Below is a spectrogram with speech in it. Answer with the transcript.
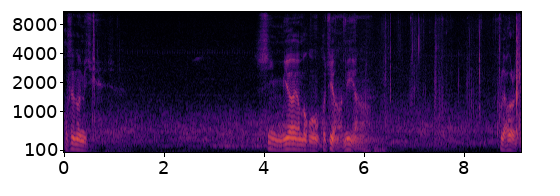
小瀬の道。新宮山湖こっちやな右やな。これ上がるし。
